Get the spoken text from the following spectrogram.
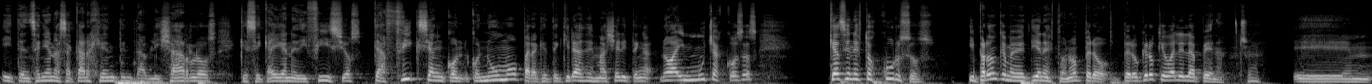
Y te enseñan a sacar gente, entablillarlos, que se caigan edificios, te asfixian con, con humo para que te quieras desmayar y tenga... No, hay muchas cosas que hacen estos cursos. Y perdón que me metí en esto, ¿no? Pero, pero creo que vale la pena. Sí. Eh,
